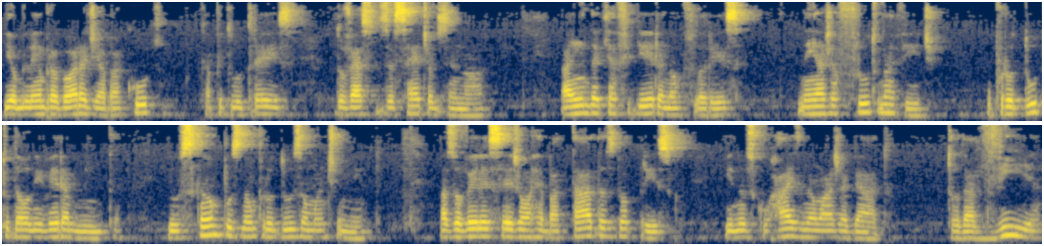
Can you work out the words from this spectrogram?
E eu me lembro agora de Abacuque, capítulo 3, do verso 17 ao 19. Ainda que a figueira não floresça, nem haja fruto na vide, o produto da oliveira minta, e os campos não produzam mantimento. As ovelhas sejam arrebatadas do aprisco, e nos currais não haja gado. Todavia,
